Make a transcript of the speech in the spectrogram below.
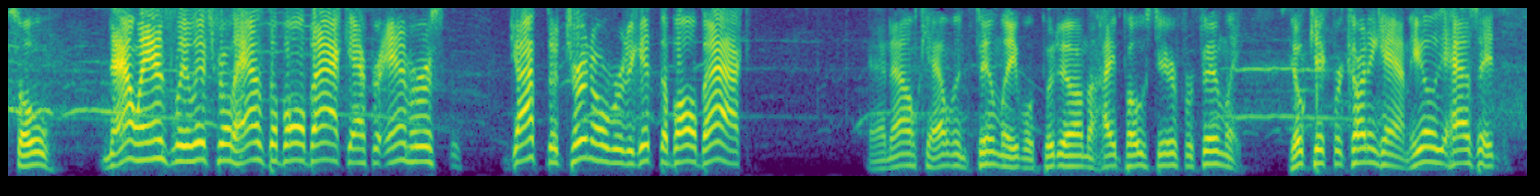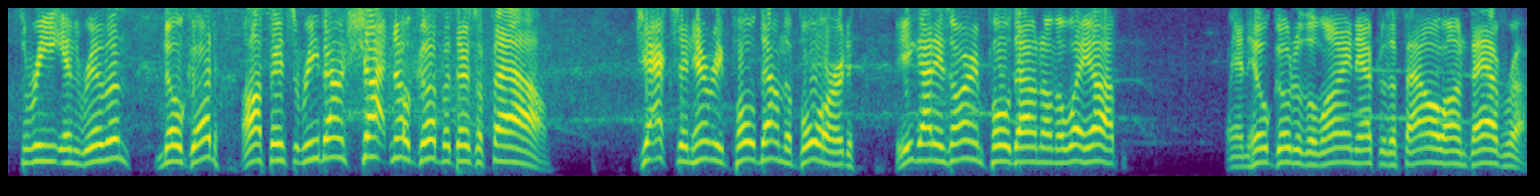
So now Ansley Litchfield has the ball back after Amherst got the turnover to get the ball back. And now Calvin Finley will put it on the high post here for Finley. He'll kick for Cunningham. He has a three in rhythm. No good. Offensive rebound. Shot no good, but there's a foul. Jackson Henry pulled down the board. He got his arm pulled down on the way up. And he'll go to the line after the foul on Vavra.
